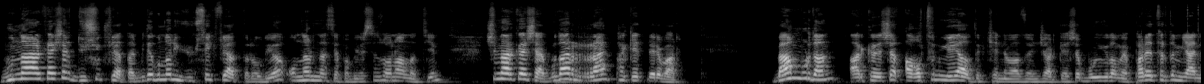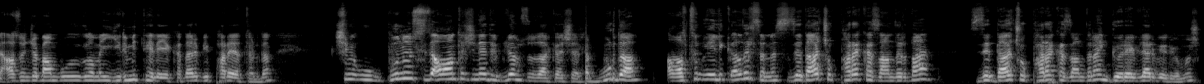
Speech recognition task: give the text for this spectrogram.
Bunlar arkadaşlar düşük fiyatlar. Bir de bunların yüksek fiyatları oluyor. Onları nasıl yapabilirsiniz onu anlatayım. Şimdi arkadaşlar buradan rank paketleri var. Ben buradan arkadaşlar altın üyeyi aldım kendime az önce arkadaşlar. Bu uygulamaya para yatırdım. Yani az önce ben bu uygulamaya 20 TL'ye kadar bir para yatırdım. Şimdi bunun size avantajı nedir biliyor musunuz arkadaşlar? Burada altın üyelik alırsanız size daha çok para kazandırdan size daha çok para kazandıran görevler veriyormuş.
